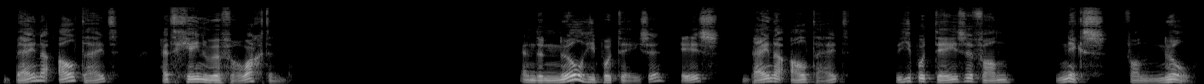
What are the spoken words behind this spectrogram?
bijna altijd hetgeen we verwachten. En de nulhypothese is bijna altijd de hypothese van niks, van nul.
